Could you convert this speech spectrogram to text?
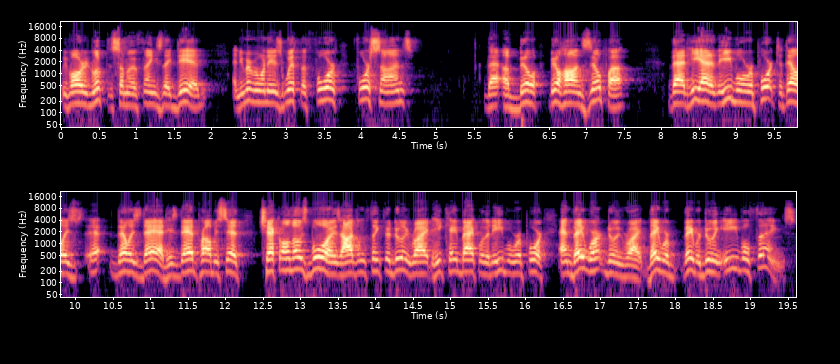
We've already looked at some of the things they did. And you remember when he was with the four, four sons that of Bill, Bilhah and Zilpah, that he had an evil report to tell his, dad. His dad probably said, Check on those boys. I don't think they're doing right. He came back with an evil report, and they weren't doing right. They were, they were doing evil things.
